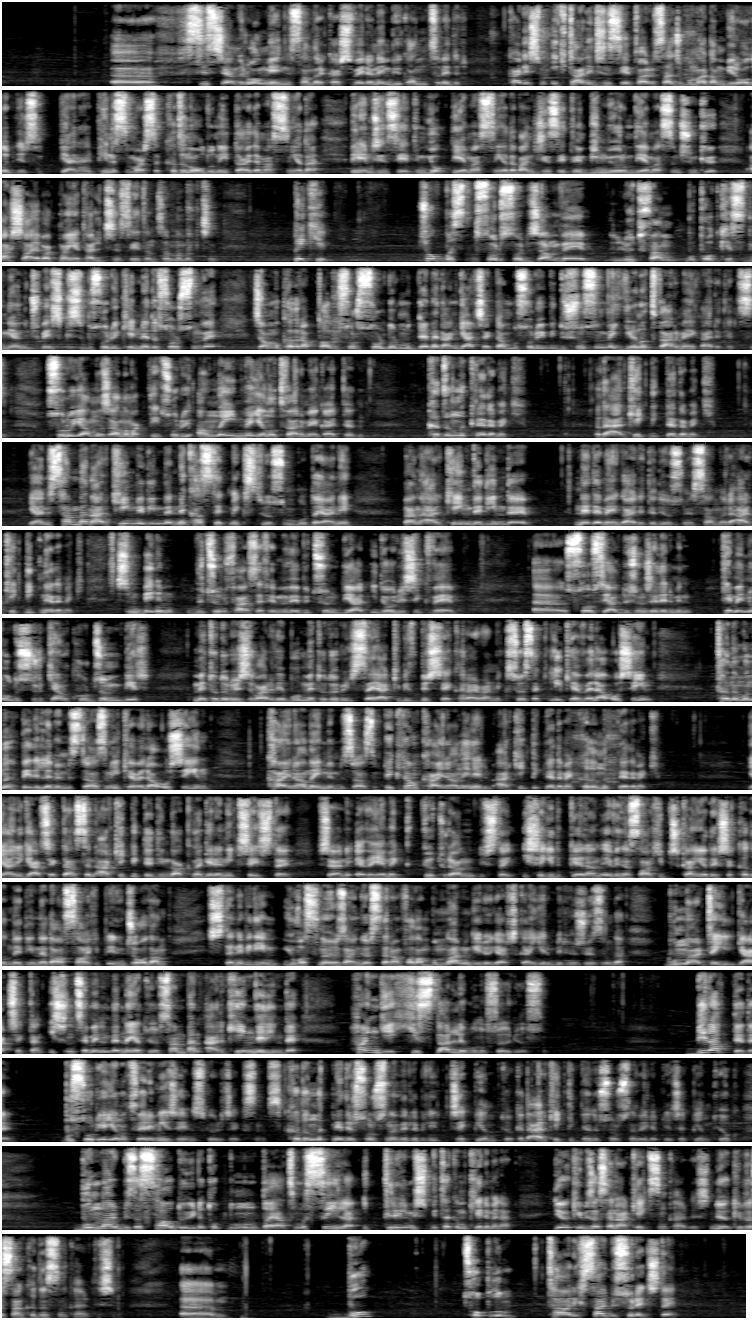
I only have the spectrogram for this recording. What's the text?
e, cisgender olmayan insanlara karşı verilen en büyük anlatı nedir? Kardeşim iki tane cinsiyet var ve sadece bunlardan biri olabilirsin. Yani hani penisin varsa kadın olduğunu iddia edemezsin ya da benim cinsiyetim yok diyemezsin ya da ben cinsiyetimi bilmiyorum diyemezsin. Çünkü aşağıya bakman yeterli cinsiyetini tanımlamak için. Peki çok basit bir soru soracağım ve lütfen bu podcast'i dinleyen 3-5 kişi bu soruyu kendine de sorsun ve Can bu kadar aptal bir soru sorulur mu demeden gerçekten bu soruyu bir düşünsün ve yanıt vermeye gayret etsin. Soruyu yalnızca anlamak değil, soruyu anlayın ve yanıt vermeye gayret edin. Kadınlık ne demek? Ya da erkeklik ne demek? Yani sen ben erkeğim dediğinde ne kastetmek istiyorsun burada? Yani ben erkeğim dediğinde ne demeye gayret ediyorsun insanlara? Erkeklik ne demek? Şimdi benim bütün felsefemi ve bütün diğer ideolojik ve e, sosyal düşüncelerimin temelini oluştururken kurduğum bir metodoloji var ve bu metodolojisi eğer ki biz bir şeye karar vermek istiyorsak ilk evvela o şeyin tanımını belirlememiz lazım. İlk evvela o şeyin kaynağına inmemiz lazım. Peki tamam kaynağına inelim. Erkeklik ne demek? Kadınlık ne demek? Yani gerçekten sen erkeklik dediğinde aklına gelen ilk şey işte, işte yani eve yemek götüren, işte işe gidip gelen, evine sahip çıkan ya da işte kadın dediğinde daha sahiplenici olan, işte ne bileyim yuvasına özen gösteren falan bunlar mı geliyor gerçekten 21. yüzyılda? Bunlar değil. Gerçekten işin temelinde ne yatıyor? Sen ben erkeğim dediğinde hangi hislerle bunu söylüyorsun? Bir raddede bu soruya yanıt veremeyeceğinizi göreceksiniz. Kadınlık nedir sorusuna verilebilecek bir yanıt yok ya da erkeklik nedir sorusuna verilebilecek bir yanıt yok. Bunlar bize sağduyuyla toplumun dayatmasıyla ittirilmiş bir takım kelimeler. Diyor ki bize sen erkeksin kardeşim. Diyor ki bize sen kadınsın kardeşim. Ee, bu toplum tarihsel bir süreçte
